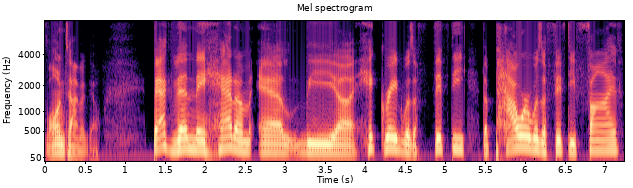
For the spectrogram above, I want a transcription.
long time ago. Back then, they had him at the uh, hit grade was a 50, the power was a 55,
